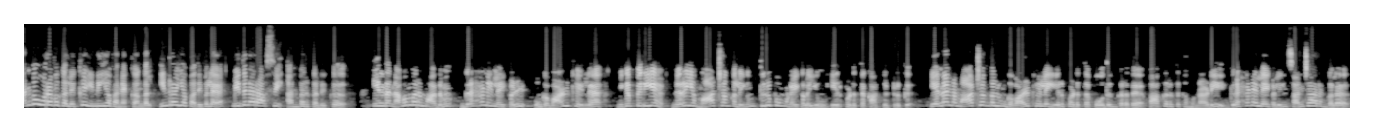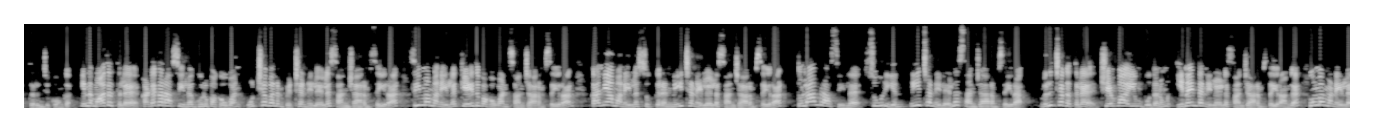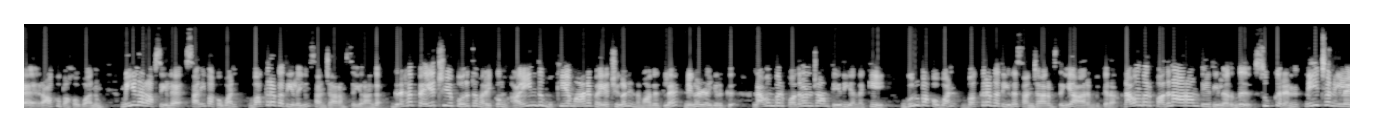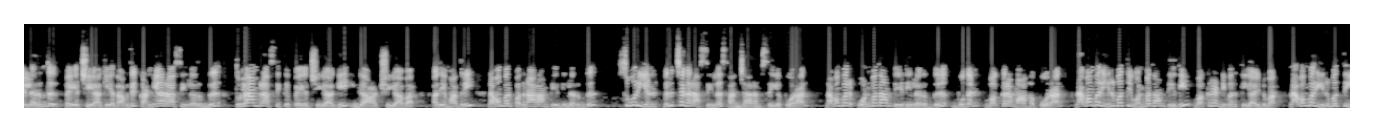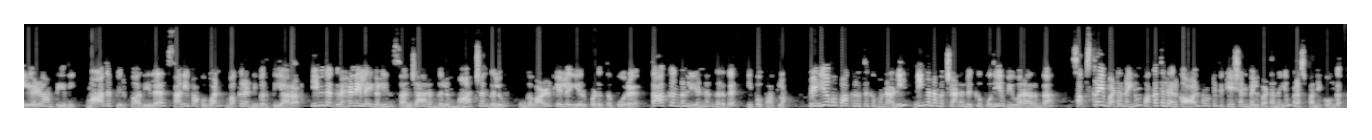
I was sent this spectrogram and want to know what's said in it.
அன்பு உறவுகளுக்கு இனிய வணக்கங்கள். இன்றைய பதிவில் மிதுனராசி அன்பர்களுக்கு இந்த நவம்பர் மாதம் கிரக நிலைகள் உங்க வாழ்க்கையில மிகப்பெரிய நிறைய மாற்றங்களையும் திருப்பு முனைகளையும் ஏற்படுத்த காத்துட்டு இருக்கு. என்னென்ன மாற்றங்கள் உங்கள் வாழ்க்கையில் ஏற்படுத்த போதுங்கிறத பார்க்கறதுக்கு முன்னாடி கிரக நிலைகளின் சஞ்சாரங்களை தெரிஞ்சுக்கோங்க. இந்த மாதத்தில் கடகராசியில் குரு பகவான் உச்சபலம் பெற்ற நிலையில் சஞ்சாரம் செய்கிறார் சிம்மமனையில் கேது பகவான் சஞ்சாரம் செய்கிறார் கன்னியாமனையில் சுக்கிரன் நீச்ச நிலையில் சஞ்சாரம் செய்கிறார் துலாம் ராசியில் சூரியன் நீச்ச நிலையில் சஞ்சாரம் செய்கிறார் விருச்சகத்துல செவ்வாயும் புதனும் இணைந்த நிலையில சஞ்சாரம் செய்யறாங்க கும்பமனையில ராகு பகவானும் மீன ராசியில சனி பகவான் வக்ரகதியிலையும் சஞ்சாரம் செய்யறாங்க. கிரக பெயர்ச்சியை பொறுத்த வரைக்கும் ஐந்து முக்கியமான பெயர்ச்சிகள் இந்த மாதத்துல நிகழ இருக்கு. நவம்பர் பதினொன்றாம் தேதி அன்னைக்கு குரு பகவான் வக்ரகதியில சஞ்சாரம் செய்ய ஆரம்பிக்கிறார். நவம்பர் பதினாறாம் தேதியிலிருந்து சுக்கரன் நீச்ச நிலையிலிருந்து பெயர்ச்சியாகி அதாவது கன்னியா ராசியிலிருந்து துலாம் ராசிக்கு பெயர்ச்சியாகி இங்க ஆட்சியாவார். அதே மாதிரி நவம்பர் பதினாறாம் தேதியிலிருந்து சூரியன் விருச்சக ராசியில சஞ்சாரம் செய்ய போறார். நவம்பர் ஒன்பதாம் தேதியிலிருந்து புதன் வக்கரமாக போறார். நவம்பர் இருபத்தி ஒன்பதாம் தேதி வக்கர நிவர்த்தி ஆயிடுவார். நவம்பர் இருபத்தி ஏழாம் தேதி மாத பிற்பாதியில சனி பகவான் வக்கர நிவர்த்தியாரார். இந்த கிரகநிலைகளின் சஞ்சாரங்களும் மாற்றங்களும் உங்க வாழ்க்கையில ஏற்படுத்த போற தாக்கங்கள் என்னங்கிறத இப்போ பார்க்கலாம். வீடியோவை பார்க்கறதுக்கு முன்னாடி நீங்க நம்ம சேனலுக்கு புதிய வியூவரா இருந்தா சப்ஸ்கிரைப் பட்டனையும் பக்கத்துல இருக்க ஆல் நோட்டிஃபிகேஷன் பெல் பட்டனையும் பிரஸ் பண்ணிக்கோங்க.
